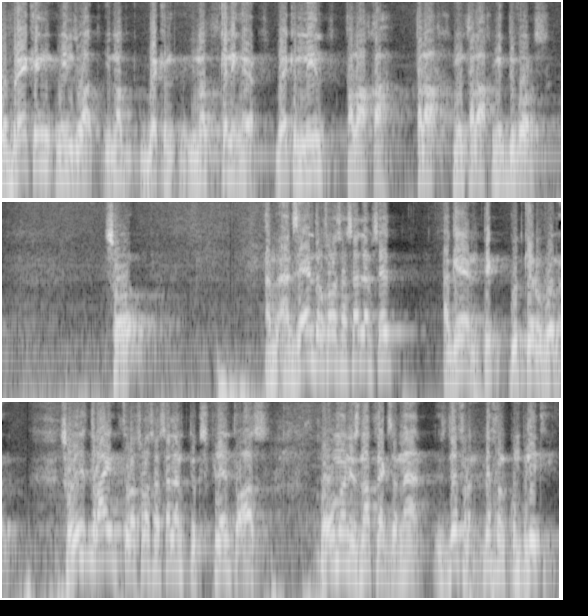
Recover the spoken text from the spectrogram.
the breaking means what you're not breaking you're not killing her breaking means talaqaha talaq mean talaq mean divorce so and at the end Rasulullah said again take good care of women so he's trying to Rasulullah to explain to us the woman is not like the man it's different different completely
